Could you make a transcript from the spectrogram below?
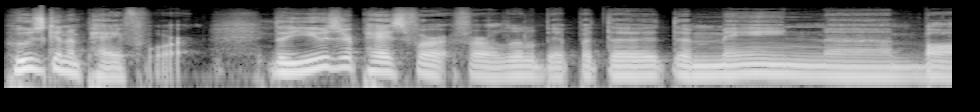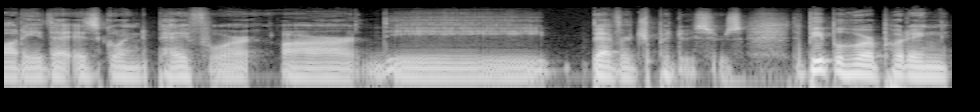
Who's going to pay for it? The user pays for it for a little bit, but the, the main uh, body that is going to pay for it are the beverage producers, the people who are putting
